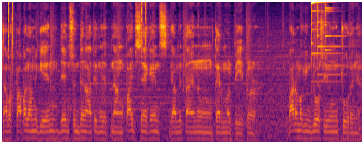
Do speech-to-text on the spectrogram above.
tapos papalamigin, then sundan natin ulit ng 5 seconds gamit tayo ng thermal paper para maging glossy yung tsura niya.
